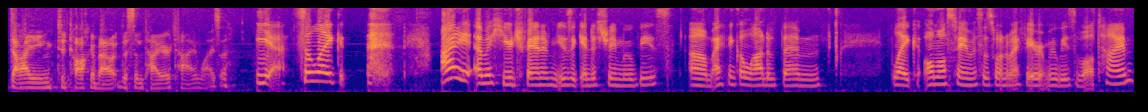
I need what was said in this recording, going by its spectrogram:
dying to talk about this entire time, Liza. Yeah. So like, I am a huge fan of music industry movies. Um, I think a lot of them, like Almost Famous, is one of my favorite movies of all time,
